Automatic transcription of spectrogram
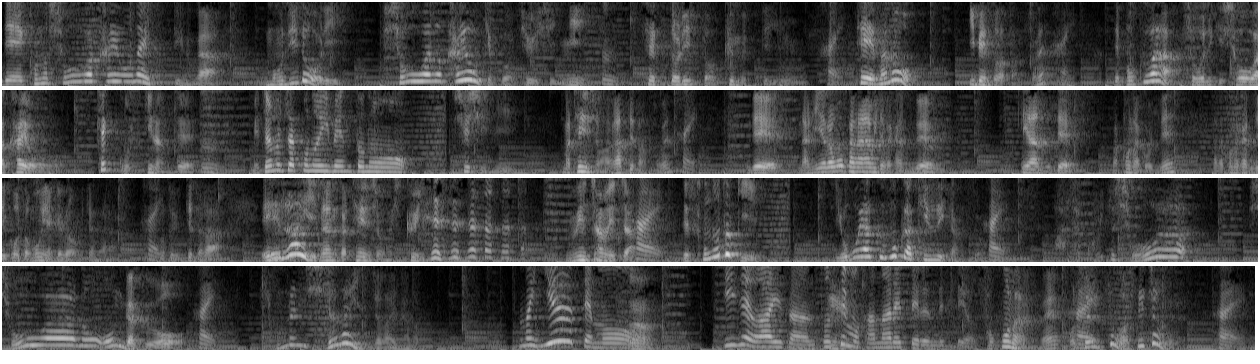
で、この昭和歌謡ナイトっていうのが、文字通り、昭和の歌謡曲を中心にうん。セットリストを組むっていうはい。テーマのイベントだったんですよね。はい。で、僕は正直昭和歌謡結構好きなんで、うん。めちゃめちゃこのイベントの趣旨に、まあ、テンション上がってたんですよね。はい。で、何選ぼうかなみたいな感じでうん選んでて、まあ、コナコにね、あのこんな感じで行こうと思うんやけど、みたいなはいこと言ってたら、えらいなんかテンションが低いんですよ。めちゃめちゃ。はい。で、その時、ようやく僕は気づいたんですよ。はい。あ、さ、こいつ昭和、昭和の音楽をはい。そんなに知らないんじゃないかな。まあ言うても、うん。DJY さん、年も離れてるんですよ。そこなのよね。俺、はいいつも忘れちゃうんだよね。はい。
